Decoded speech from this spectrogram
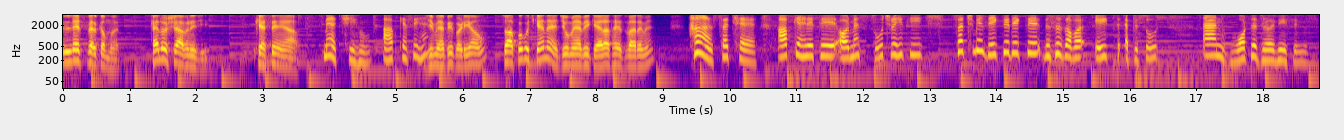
let's welcome her hello Shravani ji कैसे हैं आप? मैं अच्छी हूँ। आप कैसे हैं? जी मैं भी बढ़िया हूँ। सो आपको कुछ कहना है जो मैं अभी कह रहा था इस बारे में? हाँ सच है। आप कह रहे थे और मैं सोच रही थी सच में देखते देखते this is our eighth episode and what a journey it is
